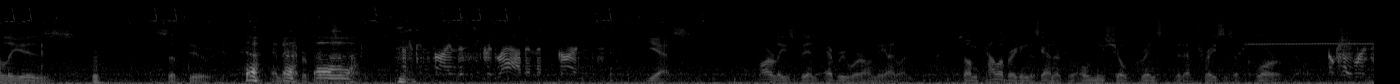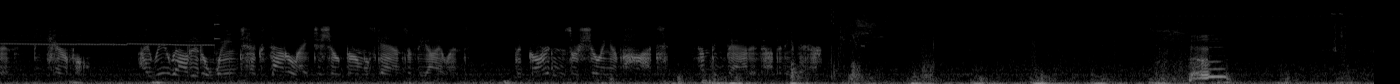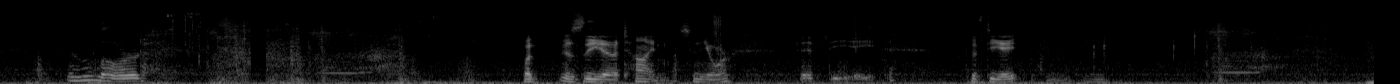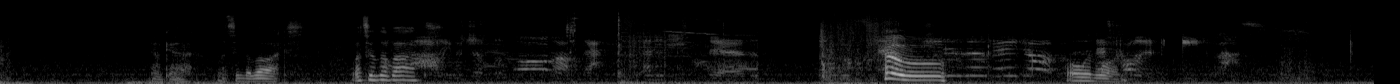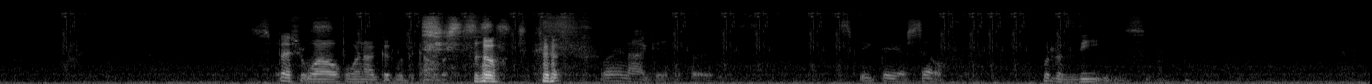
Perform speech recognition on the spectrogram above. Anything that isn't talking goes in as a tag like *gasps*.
Harley is *laughs* subdued *laughs* and ever been so. So can find the secret lab in the gardens. Yes. Harley's been everywhere on the island. So I'm calibrating the scanner to only show prints that have traces of chlorophyll. Okay, listen. Be careful. I rerouted a Wayne Tech satellite to show thermal scans of the island. The gardens are showing up hot. Something bad is happening there. *gasps* Oh lord. What is the uh, time, senor? 58. 58? Oh god. What's in the box? What's in the box? Oh! Hole in one. Special. Well, we're not good with the combo, *laughs* so. We're not good with it. Speak for yourself. what are these?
